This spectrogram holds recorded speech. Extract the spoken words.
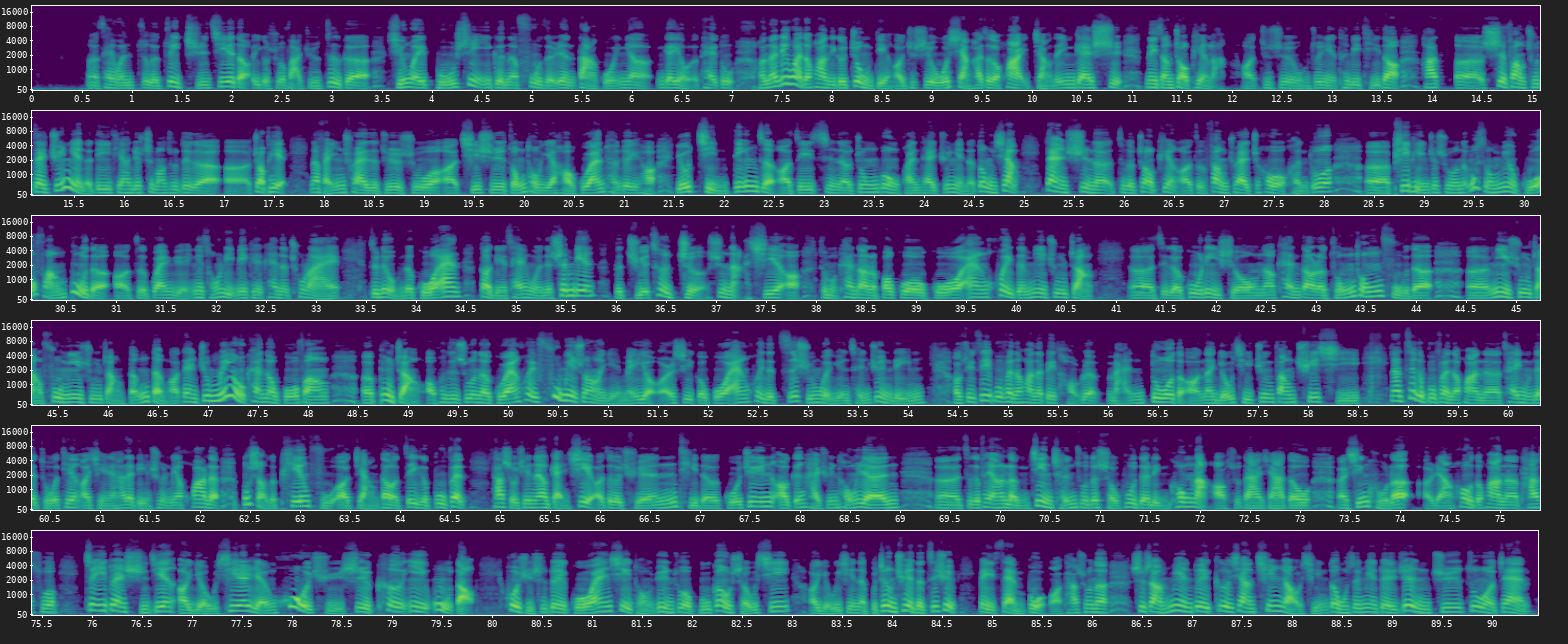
呃，蔡英文这个最直接的一个说法就是，这个行为不是一个呢负责任大国应该应该有的态度。好，那另外的话呢，一个重点啊，就是我想他这个话讲的应该是那张照片啦。啊，就是我们昨天也特别提到，他呃释放出在军演的第一天，他就释放出这个呃照片，那反映出来的就是说，呃，其实总统也好，国安团队也好，有紧盯着啊这一次呢中共环台军演的动向，但是呢这个照片啊这个放出来之后，很多呃批评就说呢，为什么没有国防部的呃这官员？因为从里面可以看得出来，针对我们的国安，到底蔡英文的身边的决策者是哪些啊？所以我们看到了，包括国安会的秘书长，呃，这个顾立雄，然后看到了总统府的呃秘书长、副秘书长等等啊，但就没有看到国防呃部长哦，或者说呢国安会副秘书长也没有，而是一个国安会的咨询委员陈俊霖。哦，所以这一部分的话呢被讨论蛮多的哦。那尤其军方缺席，那这个部分的话呢，蔡英文在昨天而且他在脸书里面花了不少的篇幅啊讲到这个部分。他首先呢要感谢啊这个全体的国军啊跟海巡同仁，呃这个非常冷静沉着的。守护的领空了啊，说大家都呃辛苦了。然后的话呢，他说这一段时间啊，有些人或许是刻意误导，或许是对国安系统运作不够熟悉啊，有一些呢不正确的资讯被散布啊。他说呢，事实上面对各项侵扰行动，或是面对认知作战。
